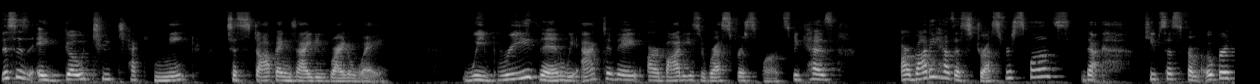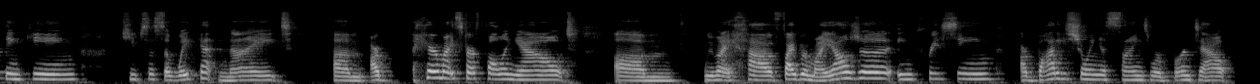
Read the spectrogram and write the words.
This is a go to technique to stop anxiety right away. We breathe in, we activate our body's rest response because our body has a stress response that keeps us from overthinking, keeps us awake at night. Um, our hair might start falling out. Um, we might have fibromyalgia increasing. Our body's showing us signs we're burnt out.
